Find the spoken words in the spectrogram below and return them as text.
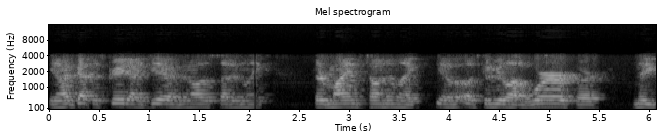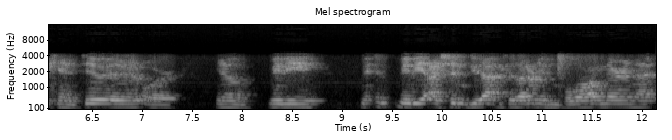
you know, I've got this great idea, and then all of a sudden, like, their mind's telling them like, you know, oh, it's gonna be a lot of work, or no, you can't do it, or you know, maybe maybe I shouldn't do that because I don't even belong there, and that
